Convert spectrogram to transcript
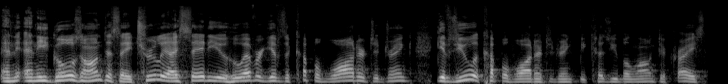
And, and he goes on to say, Truly I say to you, whoever gives a cup of water to drink, gives you a cup of water to drink because you belong to Christ,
